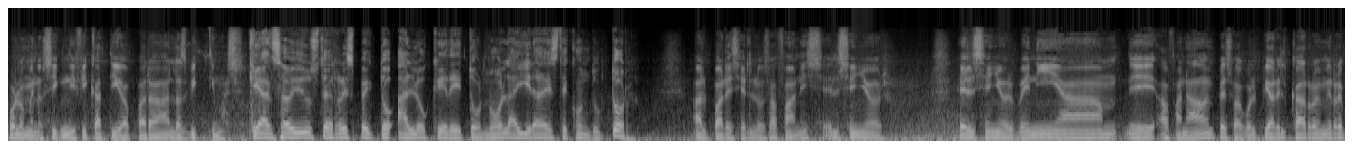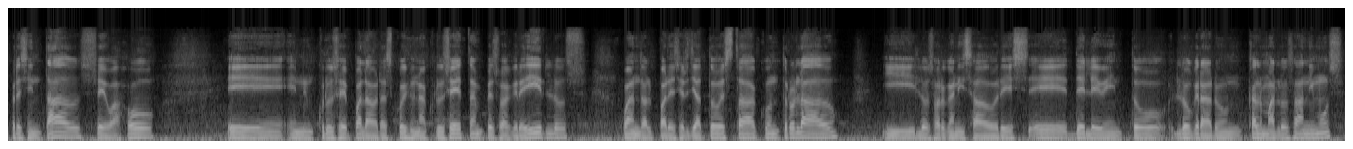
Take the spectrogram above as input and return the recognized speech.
por lo menos significativa para las víctimas. ¿Qué han sabido usted respecto a lo que detonó la ira de este conductor? Al parecer los afanes, el señor el señor venía eh, afanado, empezó a golpear el carro de mis representados, se bajó. Eh, en un cruce de palabras cogió una cruceta, empezó a agredirlos, cuando al parecer ya todo estaba controlado y los organizadores eh, del evento lograron calmar los ánimos,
